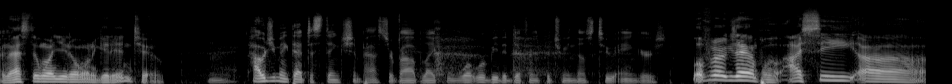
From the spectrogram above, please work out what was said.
and that's the one you don't want to get into. How would you make that distinction, Pastor Bob? Like, what would be the difference between those two angers? Well, for example, I see uh,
